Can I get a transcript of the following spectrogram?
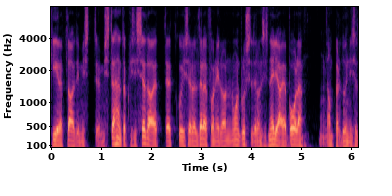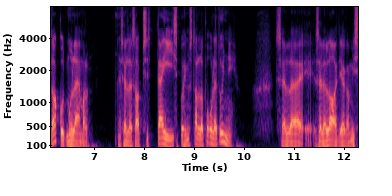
kiiret laadimist, mis tähendabki siis seda, et, et kui sellel telefonil on, OnePlusidel on siis nelja ja poole ampertunnised akud mõlemal ja selle saab siis täis põhimõtteliselt alla poole tunni selle, selle laadijaga, mis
